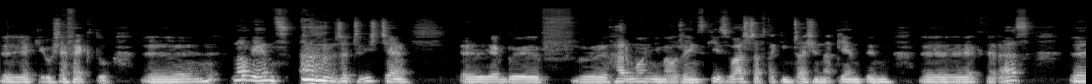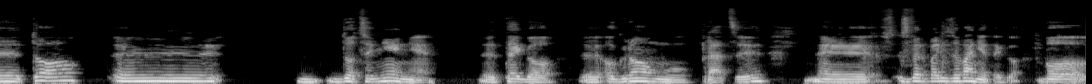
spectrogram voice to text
jakiegoś efektu. No więc rzeczywiście jakby w harmonii małżeńskiej, zwłaszcza w takim czasie napiętym y, jak teraz, y, to docenienie tego ogromu pracy, zwerbalizowanie tego, bo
